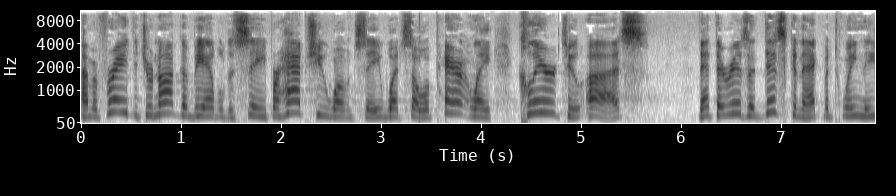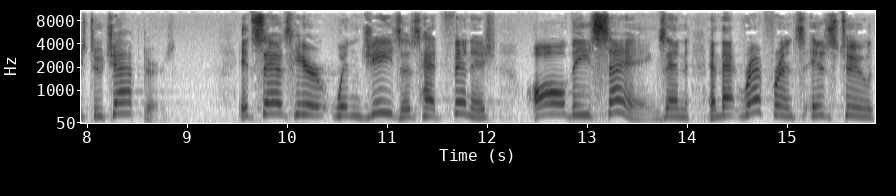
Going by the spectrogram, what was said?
I'm afraid that you're not going to be able to see, perhaps you won't see, what's so apparently clear to us that there is a disconnect between these two chapters. It says here, when Jesus had finished all these sayings. And, and that reference is to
